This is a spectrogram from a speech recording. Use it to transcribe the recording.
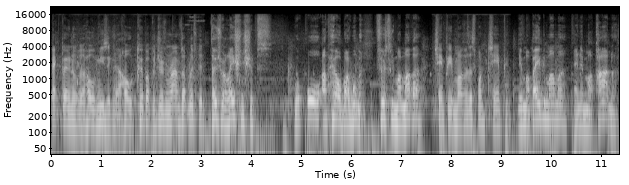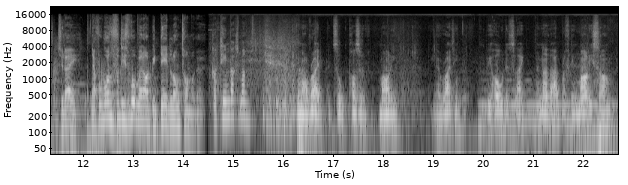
Backbone of the whole music, the whole Kaupapa Driven Rhymes Uplifted. Those relationships were all upheld by women. Firstly, my mother. Champion mother, this one, champion. Then my baby mama, and then my partner today. Now, if it wasn't for these women, I'd be dead a long time ago. Got 10 bucks, mum? When I write, it's all positive Māori, you know, writing. Behold is like another uplifting Māori song.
